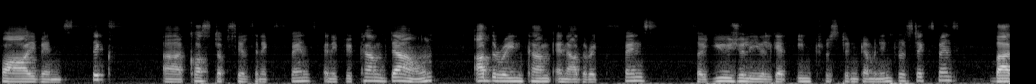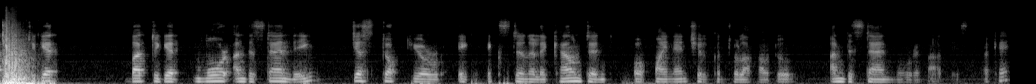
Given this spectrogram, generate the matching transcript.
five and six uh, cost of sales and expense. And if you come down other income and other expense. So usually you'll get interest income and interest expense. But to get but to get more understanding just talk to your external accountant or financial controller how to understand more about this okay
